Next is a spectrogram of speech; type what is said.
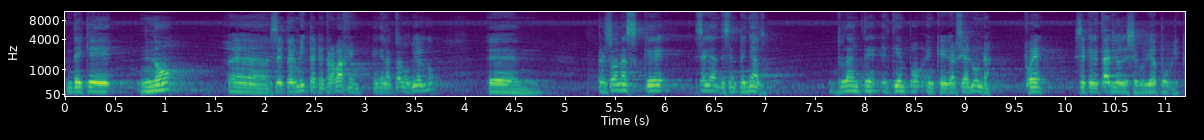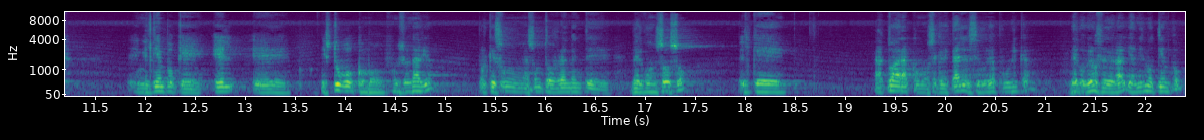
de que no eh, se permita que trabajen en el actual gobierno personas que se hayan desempeñado durante el tiempo en que García Luna fue secretario de Seguridad Pública, en el tiempo que él estuvo como funcionario, porque es un asunto realmente vergonzoso el que actuara como secretario de Seguridad Pública del gobierno federal y al mismo tiempo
